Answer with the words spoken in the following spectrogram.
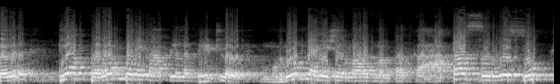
तर या परंपरेनं आपल्याला भेटलं म्हणून ज्ञानेश्वर महाराज म्हणतात का आता सर्व सुख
